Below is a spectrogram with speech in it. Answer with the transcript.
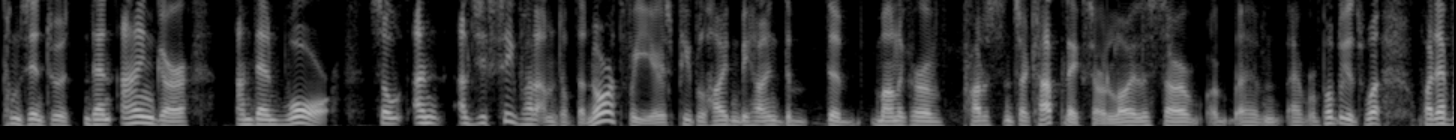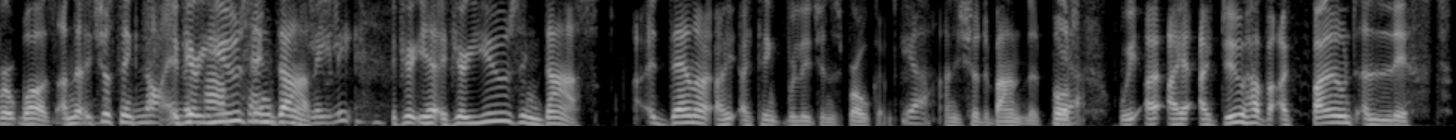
comes into it, then anger, and then war. So, and as you see what happened up the north for years, people hiding behind the, the moniker of Protestants or Catholics or Loyalists or um, uh, Republicans, whatever it was. And I just think if you're using that, completely. if you're yeah, if you're using that, uh, then I, I think religion is broken. Yeah. and you should abandon it. But Yeah. we, I, I- I do have, I found a list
